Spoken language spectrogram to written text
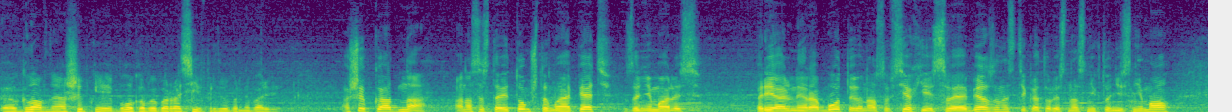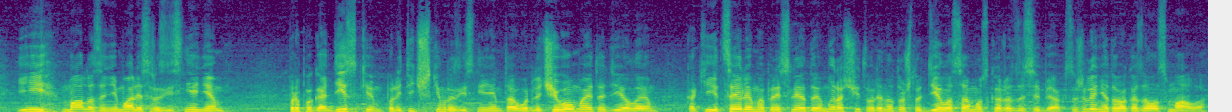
э, главной ошибкой блока «Выбор России» в предвыборной борьбе? Ошибка одна. Она состоит в том, что мы опять занимались реальной работой. У нас у всех есть свои обязанности, которые с нас никто не снимал. И мало занимались разъяснением пропагандистским, политическим разъяснением того, для чего мы это делаем, какие цели мы преследуем. Мы рассчитывали на то, что дело само скажет за себя. К сожалению, этого оказалось мало.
